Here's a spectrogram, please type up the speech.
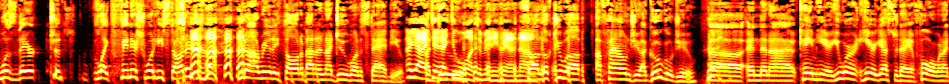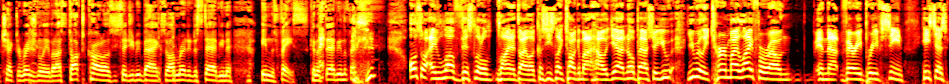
was there to like finish what he started. Just like, you know, I really thought about it, and I do want to stab you. Oh, yeah, I, did. I do want the minivan now. So I looked you up. I found you. I googled you, uh, and then I came here. You weren't here yesterday at four when I checked originally, but I talked to Carlos. He said you'd be back, so I'm ready to stab you in the face. Can I stab you in the face? Also, I love this little line of dialogue because he's like talking about how, yeah, no, Pastor, you you really turned my life around in that very brief scene. He says,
